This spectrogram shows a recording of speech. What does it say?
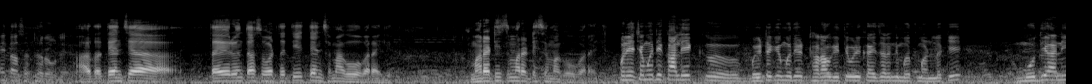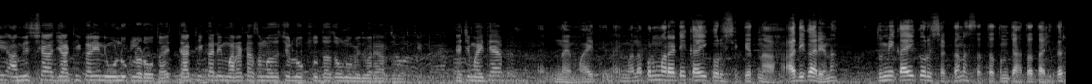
असं ठरवलंय. आता त्यांच्या तयारीवरून तर असं वाटतं ते त्यांच्या मागं उभं राहिले. मराठीच मराठीच्या मागं उभं राहिले. पण याच्यामध्ये काल एक अ, बैठकीमध्ये ठराव घेतेवेळी काही जणांनी मत मांडलं की मोदी आणि अमित शहा ज्या ठिकाणी निवडणूक लढवत आहेत त्या ठिकाणी मराठा समाजाचे लोक सुद्धा जाऊन उमेदवारी अर्ज भरतील. याची माहिती आहे आपल्याला? नाही माहिती नाही. मला पण मराठी काही करू शकतात ना. अधिकार आहे ना. तुम्ही काही करू शकता ना. सत्ता तुमच्या हातात आली तर.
